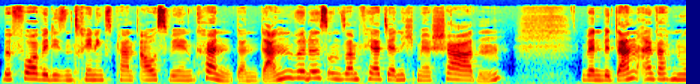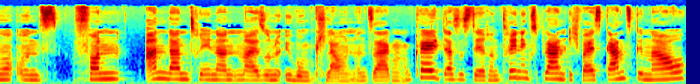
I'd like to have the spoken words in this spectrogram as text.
bevor wir diesen Trainingsplan auswählen können. Denn dann würde es unserem Pferd ja nicht mehr schaden wenn wir dann einfach nur uns von anderen Trainern mal so eine Übung klauen und sagen, okay, das ist deren Trainingsplan, ich weiß ganz genau,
